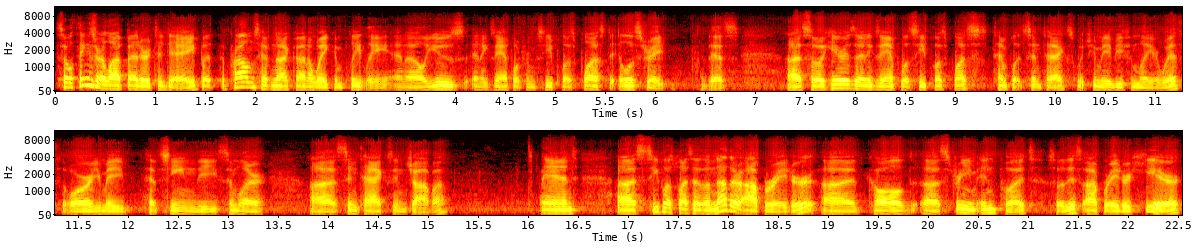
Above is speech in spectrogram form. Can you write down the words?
So things are a lot better today, but the problems have not gone away completely, and I'll use an example from C++ to illustrate this. Uh, so here's an example of C++ template syntax, which you may be familiar with, or you may have seen the similar uh, syntax in Java. And uh, C++ has another operator uh, called uh, stream input. So this operator here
